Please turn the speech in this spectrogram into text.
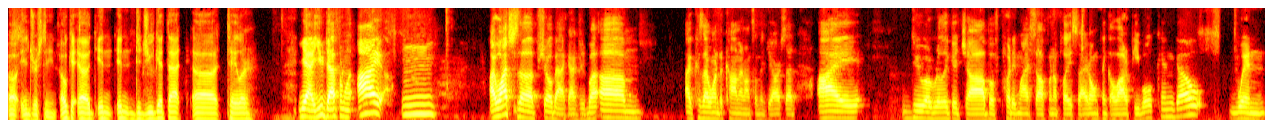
Oh, interesting. Okay. Uh in in did you get that uh Taylor? Yeah, you definitely. I mm, I watched the show back actually, but um, I because I wanted to comment on something Jr. said. I do a really good job of putting myself in a place that I don't think a lot of people can go when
